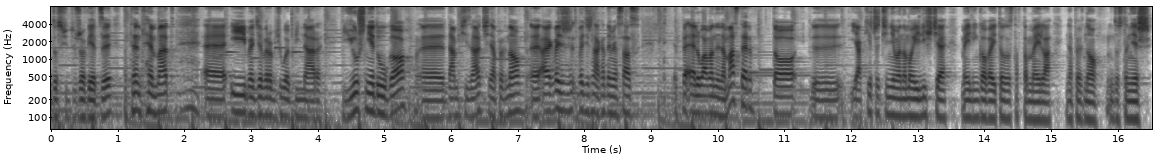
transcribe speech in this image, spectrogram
dosyć dużo wiedzy na ten temat e, i będziemy robić webinar już niedługo. E, dam Ci znać na pewno. E, a jak wejdziesz, wejdziesz na Akademia SAS.pl łamany na master, to y, jak jeszcze Cię nie ma na mojej liście mailingowej, to zostaw tam maila i na pewno dostaniesz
